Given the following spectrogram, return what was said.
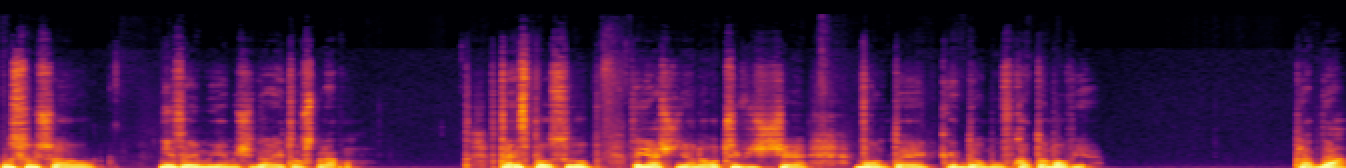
usłyszał, nie zajmujemy się dalej tą sprawą. W ten sposób wyjaśniono oczywiście wątek domu w Chotomowie. Prawda?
